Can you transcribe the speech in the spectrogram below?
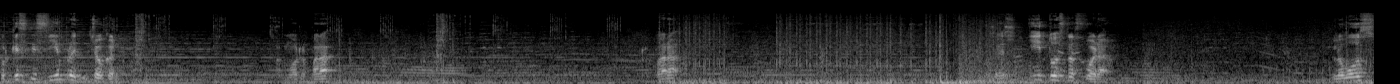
Porque es que siempre chocan. Vamos, repara. Repara. Entonces, y tú estás fuera. Lobos.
